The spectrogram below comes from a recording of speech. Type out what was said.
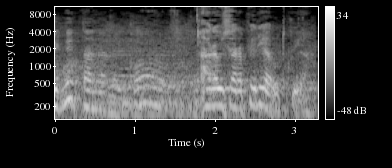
შეგნით დანარები ხო არავის არაფერი არ უთქვია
